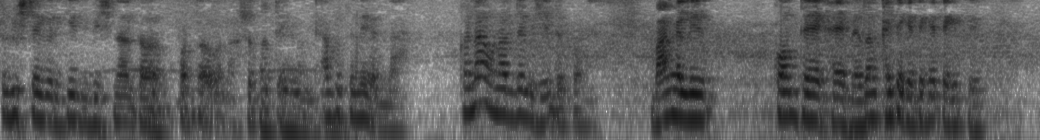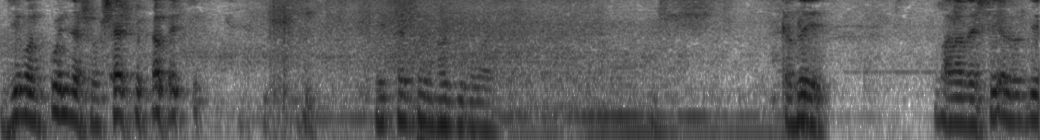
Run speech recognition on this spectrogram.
তো বিশ টাকা করে কেজি বিশ না তো পড়তে হবে না। সত্তর টাকা আপনি তো নেবেন না। কয় না ওনার যে বেশি কম। বাঙালি কম টাকা খায় ভেজাল খাইতে খাইতে খাইতে খাইতে জীবন কইলা সব শেষ করে তোমার কাজে বাংলাদেশ থেকে যদি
